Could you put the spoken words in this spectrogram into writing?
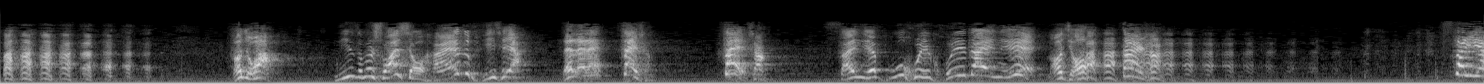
哈哈哈哈哈哈！老九啊，你怎么耍小孩子脾气呀？来来来，带上，带上，三爷不会亏待你。老九，带上。三爷。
